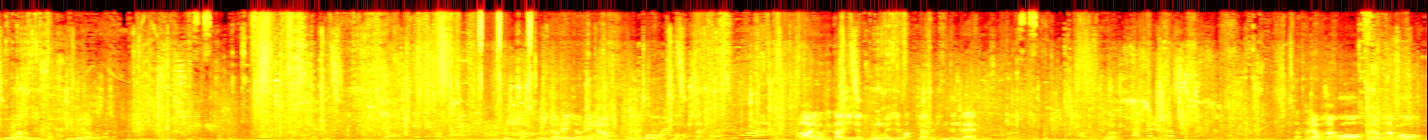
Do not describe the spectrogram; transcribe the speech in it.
위도우가 저기 있어. 위도우 잡으러 가자. 그렇죠. 레이저, 레이저, 레이저. 그리고 도망갑시다. 아, 여기까지 이제 들어오면 이제 막기가 좀 힘든데. 어? 뭐야. 자, 달려보자고, 달려보자고.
